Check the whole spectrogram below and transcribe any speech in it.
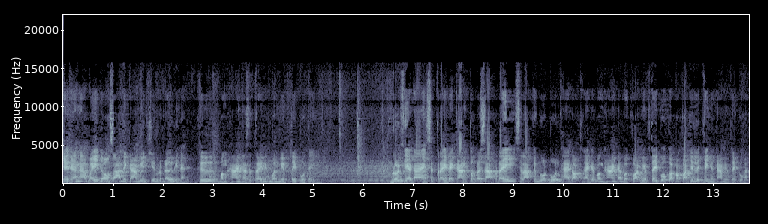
ចឹងកាលណា3ដងស្អាតនៃការមានជារដូវនេះណាគឺបង្ហាញថាស្ត្រីនឹងមិនមានផ្ទៃពោះទេដូចគ្នាដែរស្ត្រីដែលកាន់ទុកដោយសារប្តីស្លាប់ចំនួន4ខែ10ថ្ងៃដែលបង្ហាញថាបើគាត់មានផ្ទៃពោះគាត់ប្រកាសជាលេចចេញនឹងការមានផ្ទៃពោះហើយ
